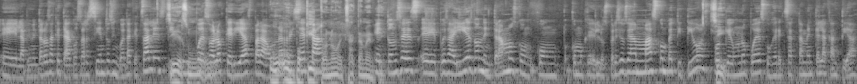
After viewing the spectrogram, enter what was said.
eh, la pimienta rosa que te va a costar 150 quetzales Sí, y tú un- pues solo querías para Un, una un receta. poquito, ¿no? Exactamente. Entonces, eh, pues ahí es donde entramos con, con como que los precios sean más competitivos Sí. porque uno puede escoger exactamente la cantidad.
